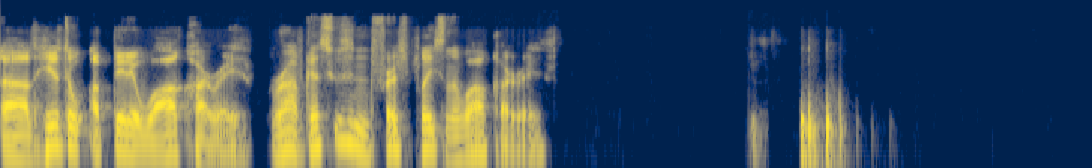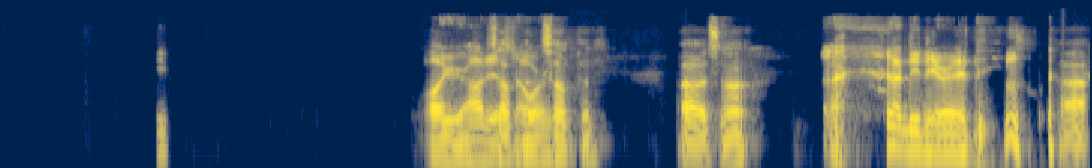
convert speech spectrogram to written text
uh, here's the updated wild card race. Rob, guess who's in first place in the wild card race? Well, your audio's not Something, working. something. Oh, it's not. I didn't hear anything. Ah.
